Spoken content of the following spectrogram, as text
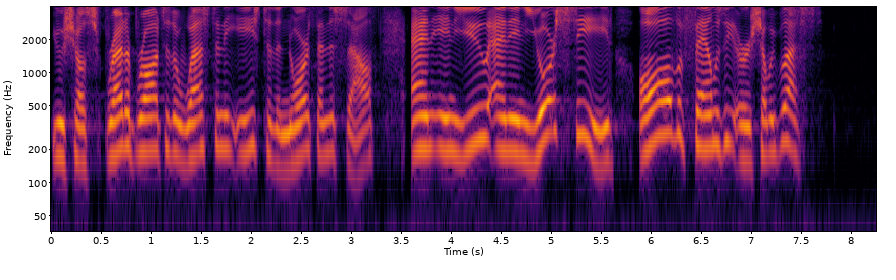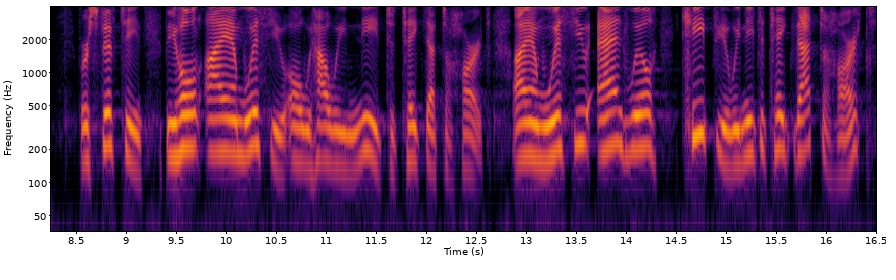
You shall spread abroad to the west and the east, to the north and the south. And in you and in your seed, all the families of the earth shall be blessed. Verse 15 Behold, I am with you. Oh, how we need to take that to heart. I am with you and will keep you. We need to take that to heart.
